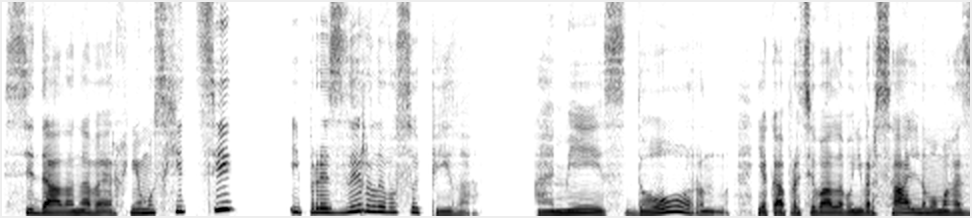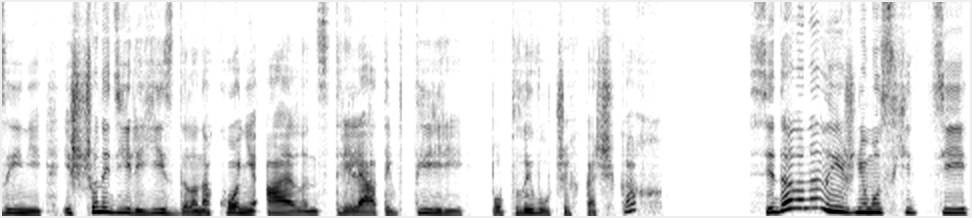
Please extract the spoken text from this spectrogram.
сідала на верхньому східці і презирливо сопіла. А міс Дорн, яка працювала в універсальному магазині і щонеділі їздила на коні Айленд стріляти в тирі по пливучих качках, сідала на нижньому східці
